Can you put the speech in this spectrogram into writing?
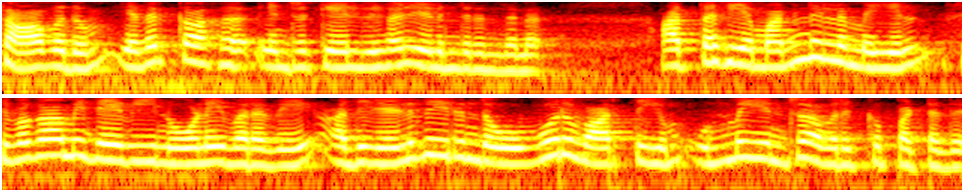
சாவதும் எதற்காக? என்ற கேள்விகள் எழுந்திருந்தன. அத்தகைய மனநிலைமையில் சிவகாமி தேவியின் ஓலை வரவே அதில் எழுதியிருந்த ஒவ்வொரு வார்த்தையும் உண்மையென்று அவருக்கு பட்டது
